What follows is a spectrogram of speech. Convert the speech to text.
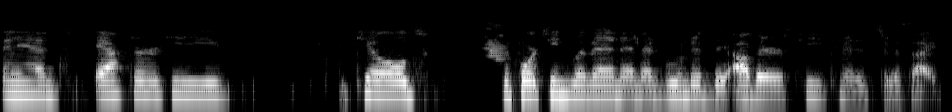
and after he killed the 14 women and then wounded the others, he committed suicide.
